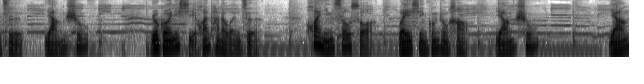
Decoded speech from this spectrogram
自杨叔。如果你喜欢他的文字，欢迎搜索微信公众号“杨叔”。杨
